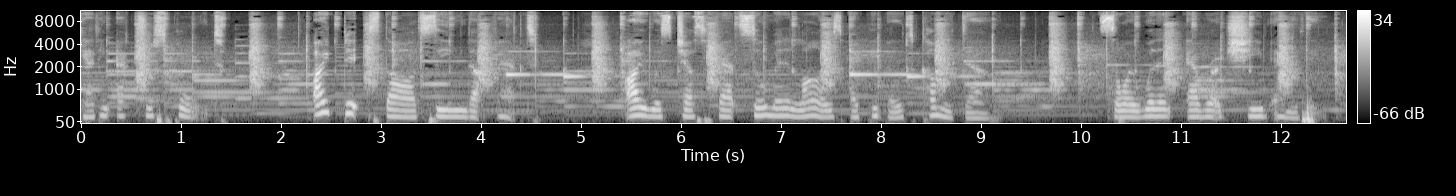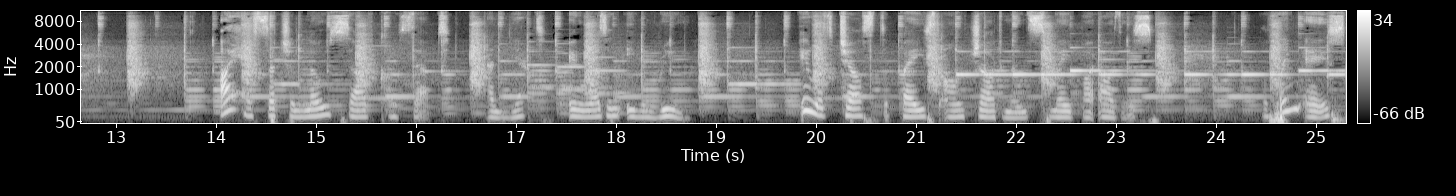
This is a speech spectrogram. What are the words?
getting extra support, I did start seeing that fact. I was just fed so many lies by people to calm me down, so I wouldn't ever achieve anything. I had such a low self concept, and yet it wasn't even real. It was just based on judgments made by others. The thing is,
